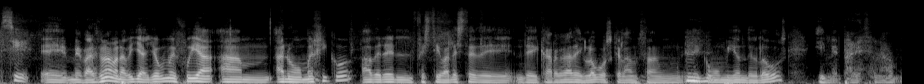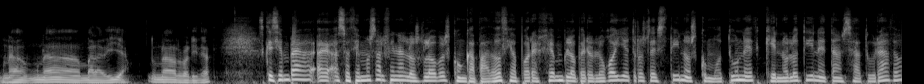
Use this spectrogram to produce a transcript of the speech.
Sí. Eh, me parece una maravilla. Yo me fui a, a- a Nuevo México a ver el festival este de, de carrera de globos que lanzan eh, como un millón de globos y me parece una, una, una maravilla, una barbaridad. Es que siempre asociamos al final los globos con Capadocia, por ejemplo, pero luego hay otros destinos como Túnez que no lo tiene tan saturado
